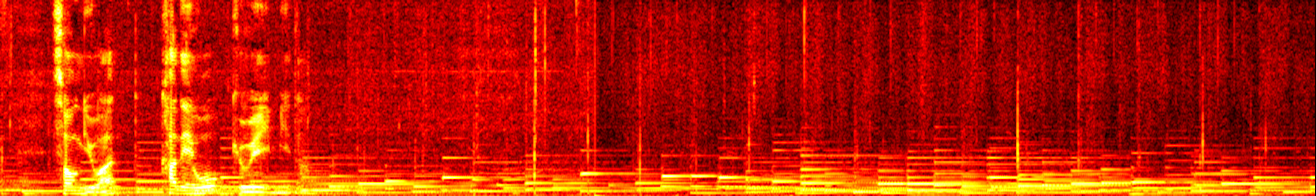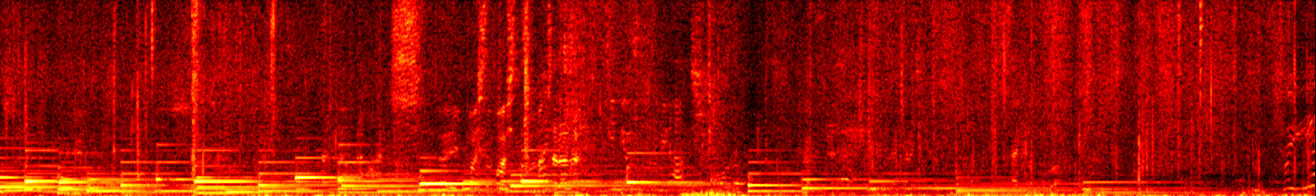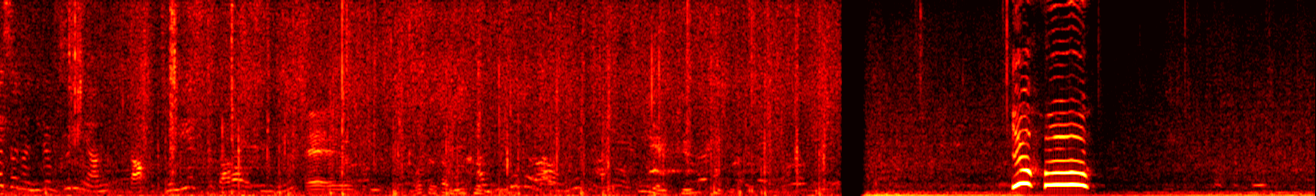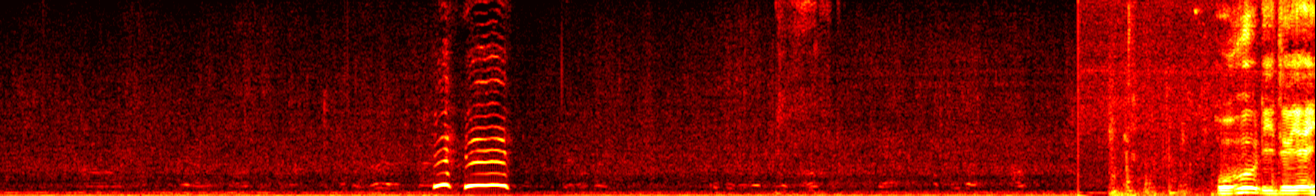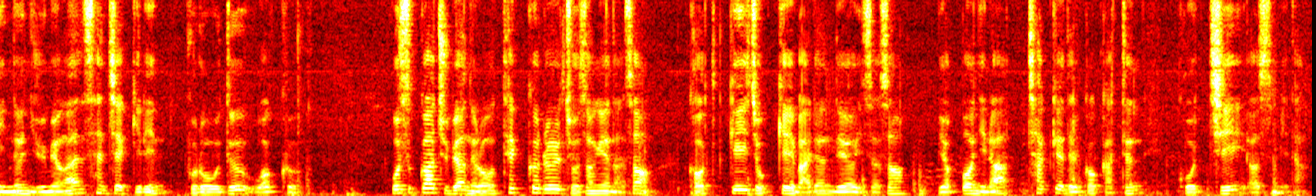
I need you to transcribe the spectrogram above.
성 요한 카네오 교회입니다. 유후! 유후! 오후 리드에 있는 유명한 산책길인 브로드 워크. 호숫가 주변으로 테크를 조성해 놔서 걷기 좋게 마련되어 있어서 몇 번이나 찾게 될 것 같은 고치였습니다.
